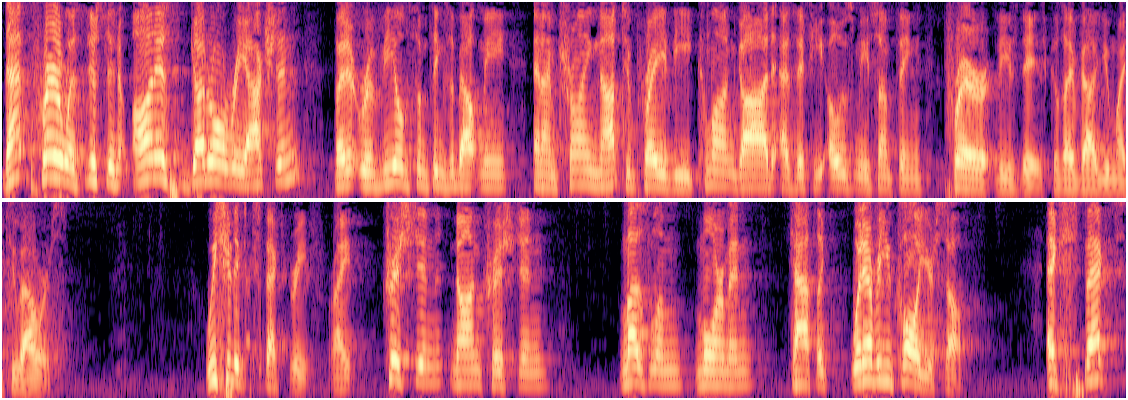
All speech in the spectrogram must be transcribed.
that prayer was just an honest guttural reaction, but it revealed some things about me, and I'm trying not to pray the come on God as if he owes me something prayer these days, because I value my two hours. We should expect grief, right? Christian, non-Christian, Muslim, Mormon, Catholic, whatever you call yourself. Expect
